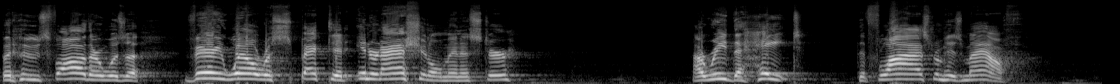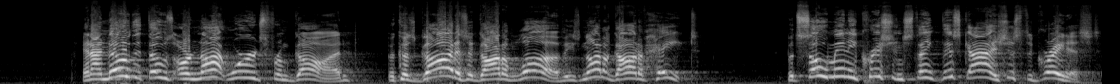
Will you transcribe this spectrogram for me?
but whose father was a very well respected international minister. I read the hate that flies from his mouth. And I know that those are not words from God, because God is a God of love, He's not a God of hate. But so many Christians think this guy is just the greatest.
